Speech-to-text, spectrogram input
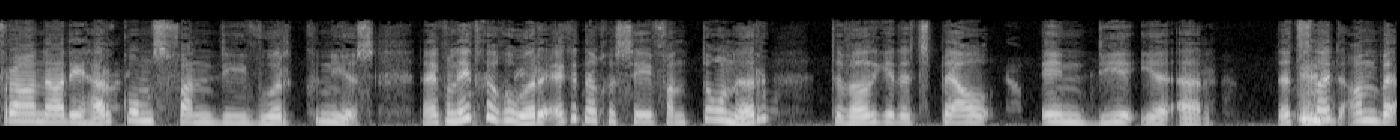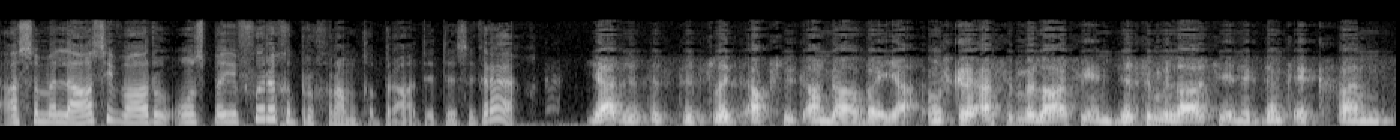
vra na die herkoms van die woord kneus. Nou ek wil net gehoor, ek het nou gesê van Tonner terwyl jy dit spel N D E R. Dit hmm. sluit aan by assimilasie waar ons by 'n vorige program gepraat het, is ek reg? Ja, dit is dit sluit absoluut aan daarbey, ja. Ons kry assimilasie en dissimilasie en ek dink ek gaan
